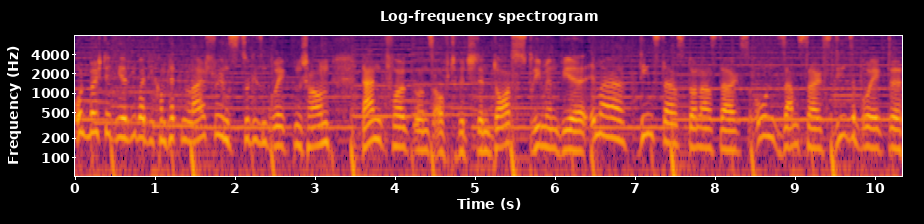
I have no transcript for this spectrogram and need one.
und möchtet ihr lieber die kompletten Livestreams zu diesen Projekten schauen, dann folgt uns auf Twitch, denn dort streamen wir immer Dienstags, Donnerstags und Samstags diese Projekte.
